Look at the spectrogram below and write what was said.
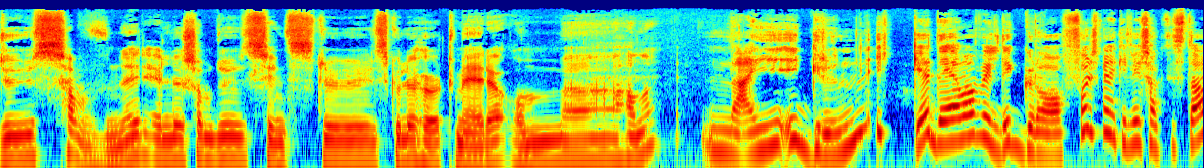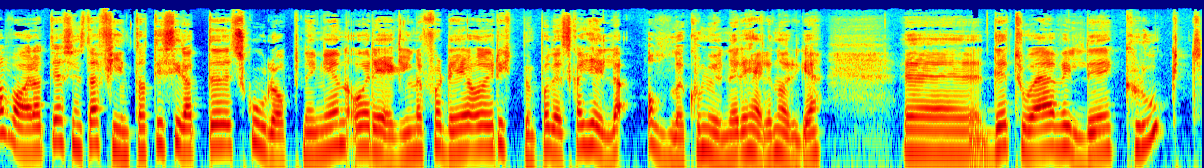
du savner, eller som du syns du skulle hørt mer om, eh, Hanne? Nei, i grunnen ikke. Det jeg var veldig glad for, som jeg ikke fikk sagt i stad, var at jeg syns det er fint at de sier at eh, skoleåpningen og reglene for det og rytmen på det skal gjelde alle kommuner i hele Norge. Eh, det tror jeg er veldig klokt,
